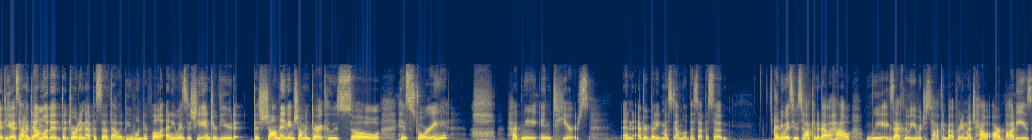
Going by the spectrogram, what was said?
if you guys haven't downloaded the Jordan episode, that would be wonderful. Anyways, she interviewed this shaman named Shaman Durek, who is so his story had me in tears. And everybody must download this episode anyways he was talking about how we exactly what you were just talking about pretty much how our bodies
